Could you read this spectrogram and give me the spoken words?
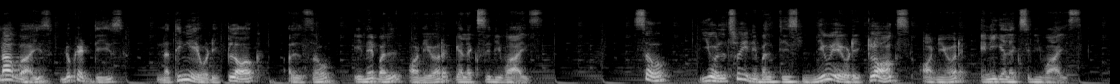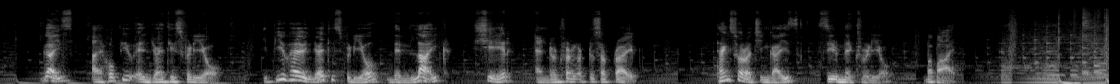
Now guys, look at this. Nothing AOD clock also enable on your Galaxy device. So, you also enable these new AOD clocks on your any Galaxy device. Guys, I hope you enjoyed this video. If you have enjoyed this video, then like, share and don't forget to subscribe. Thanks for watching guys. See you next video. Bye bye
